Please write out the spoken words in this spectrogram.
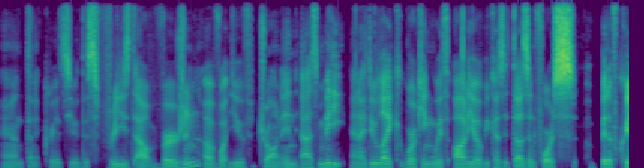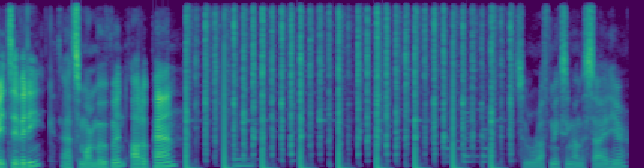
And then it creates you this freezed out version of what you've drawn in as MIDI. And I do like working with audio because it does enforce a bit of creativity. Add some more movement, auto pan. Some rough mixing on the side here.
